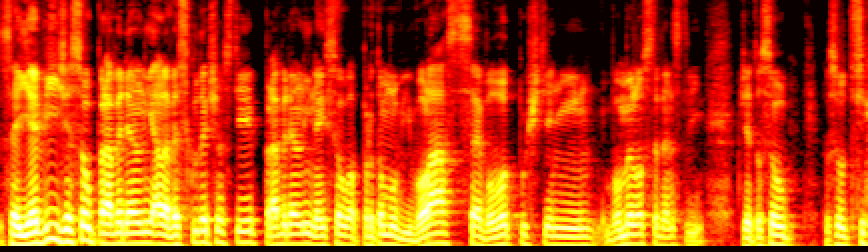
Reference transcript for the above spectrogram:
se jeví, že jsou pravidelný, ale ve skutečnosti pravidelný nejsou a proto mluví o lásce, o odpuštění, o milosrdenství, protože to jsou, to jsou tři,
